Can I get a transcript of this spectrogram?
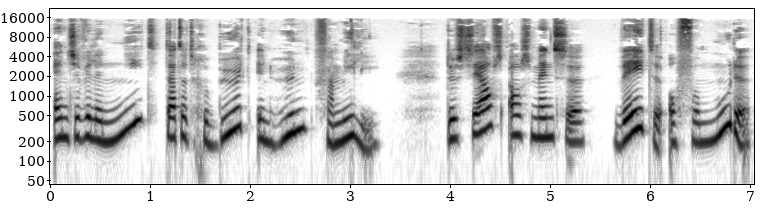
En ze willen niet dat het gebeurt in hun familie. Dus zelfs als mensen weten of vermoeden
